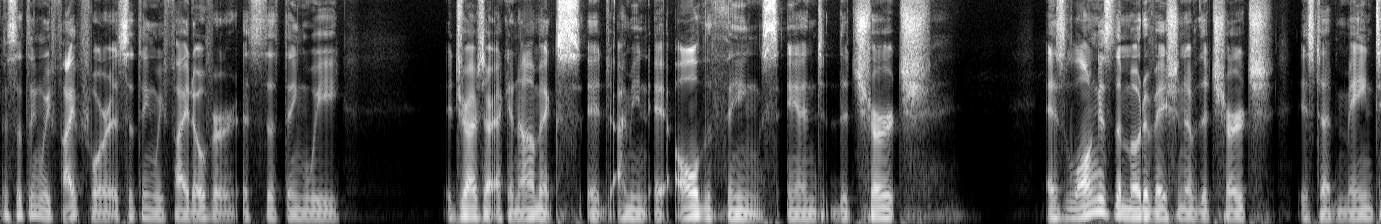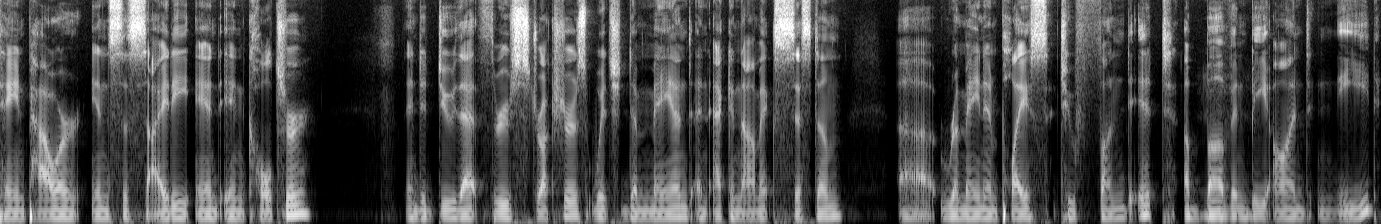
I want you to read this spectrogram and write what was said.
It's the thing we fight for. It's the thing we fight over. It's the thing we. It drives our economics. It, I mean, it, all the things. And the church, as long as the motivation of the church is to maintain power in society and in culture, and to do that through structures which demand an economic system uh, remain in place to fund it above and beyond need,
